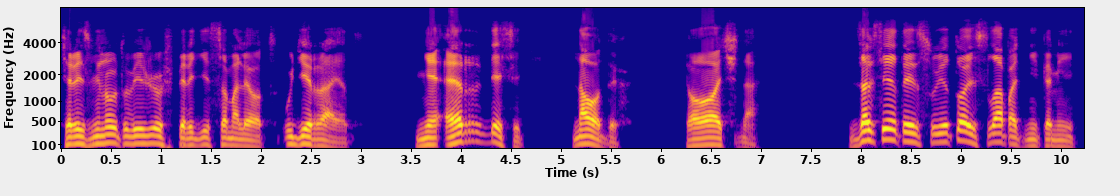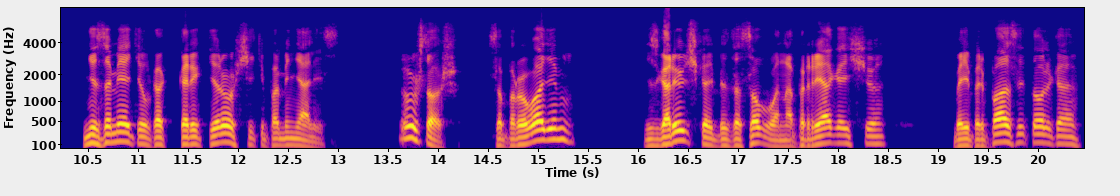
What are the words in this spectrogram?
Через минуту вижу впереди самолет. Удирает. Не Р-10 на отдых. Точно. За всей этой суетой с лапотниками не заметил, как корректировщики поменялись. Ну что ж, сопроводим. С горючкой, без особого напряга еще. Боеприпасы только.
